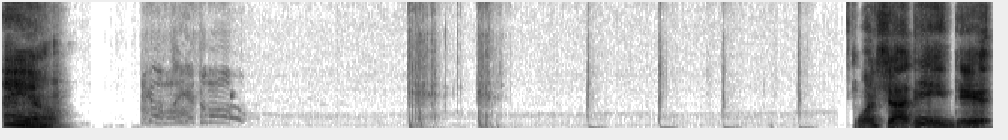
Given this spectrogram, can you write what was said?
Damn. One shot, he ain't dead.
